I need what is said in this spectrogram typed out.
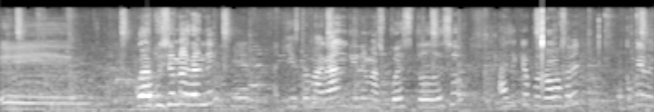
Eh, la posición más grande. Miren, aquí está más grande, tiene más puestos, todo eso. Así que pues vamos a ver. Acompáñame.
